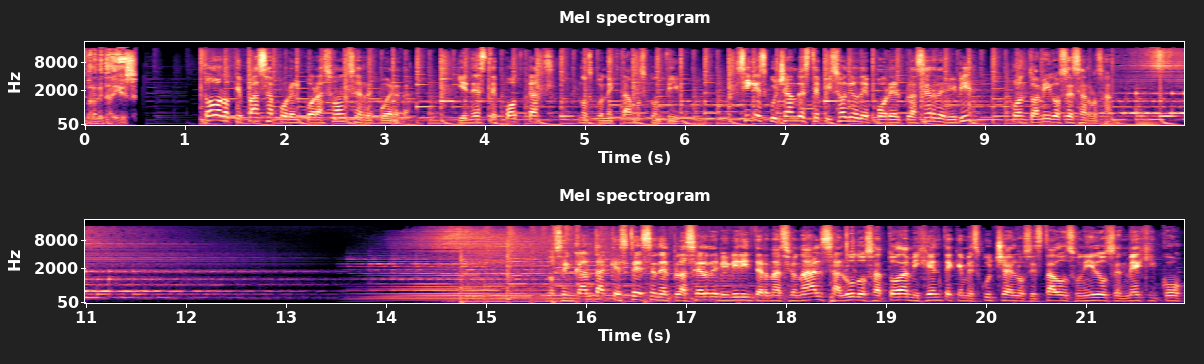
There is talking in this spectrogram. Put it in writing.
para detalles. Todo lo que pasa por el corazón se recuerda. Y en este podcast nos conectamos contigo. Sigue escuchando este episodio de Por el placer de vivir con tu amigo César Lozano. Nos encanta que estés en el placer de vivir internacional. Saludos a toda mi gente que me escucha en los Estados Unidos, en México,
